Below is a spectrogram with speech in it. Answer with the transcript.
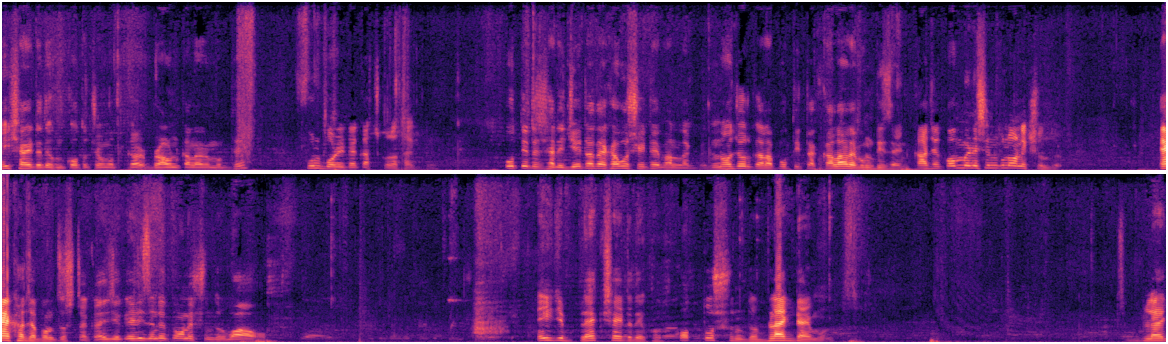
এই শাড়িটা দেখুন, কত চমৎকার ব্রাউন কালারের মধ্যে ফুল বডিটা কাজ করা থাকবে। প্রতিটা শাড়ি যেটা দেখাবো সেটাই ভালো লাগবে। নজর কারা প্রতিটা কালার এবং ডিজাইন কাজের কম্বিনেশনগুলো অনেক সুন্দর। এক হাজার পঞ্চাশ টাকা। এই যে, এই ডিজাইনটা তো অনেক সুন্দর ওয়াও এই যে ব্ল্যাক শাড়িটা দেখুন, কত সুন্দর ব্ল্যাক ডায়মন্ড ব্ল্যাক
